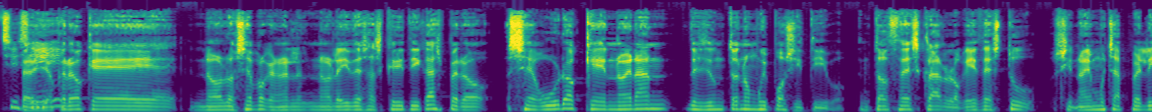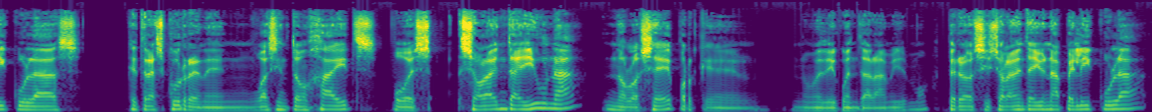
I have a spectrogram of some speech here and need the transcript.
Sí, pero sí. yo creo que no lo sé porque no, he- no he leído esas críticas, pero seguro que no eran desde un tono muy positivo. Entonces, claro, lo que dices tú, si no hay muchas películas que transcurren en Washington Heights, pues solamente hay una, no lo sé porque no me doy cuenta ahora mismo, pero si solamente hay una película,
